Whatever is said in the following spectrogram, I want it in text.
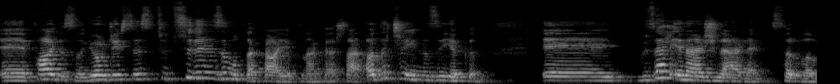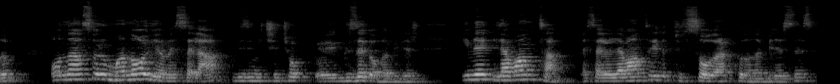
e, faydasını göreceksiniz. Tütsülerinizi mutlaka yapın arkadaşlar. Adı çayınızı yakın. E, güzel enerjilerle sarılalım. Ondan sonra manolya mesela bizim için çok e, güzel olabilir. Yine lavanta. Mesela lavantayı da tütsü olarak kullanabilirsiniz.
